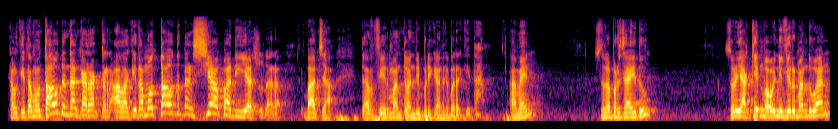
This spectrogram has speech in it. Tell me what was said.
Kalau kita mau tahu tentang karakter Allah, kita mau tahu tentang siapa dia, saudara. Baca dan firman Tuhan diberikan kepada kita. Amin. Saudara percaya itu? Saudara yakin bahwa ini firman Tuhan?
